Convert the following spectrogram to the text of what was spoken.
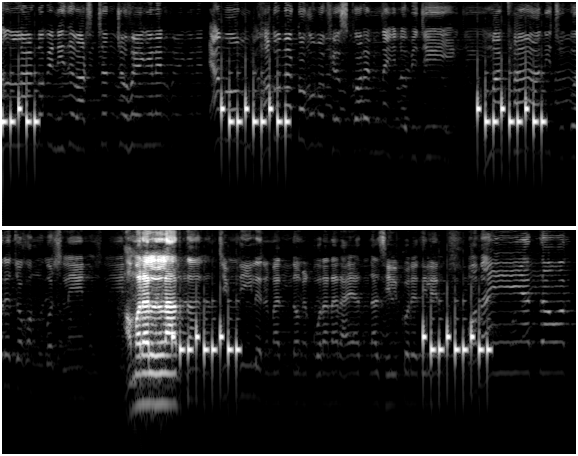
আল্লাহ নবী নিজে আশ্চর্য হয়ে গেলেন। এমন ঘটনা কখনো ফেস করেন নাই নবীজি। মাথা নিচু করে যখন বসলেন, আমার আল্লাহ তাআলা জিবরিলের মাধ্যমে কোরআনের আয়াত নাযিল করে দিলেন। ওয়া ইয়াতাওয়াক্কাল আলাল্লাহি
